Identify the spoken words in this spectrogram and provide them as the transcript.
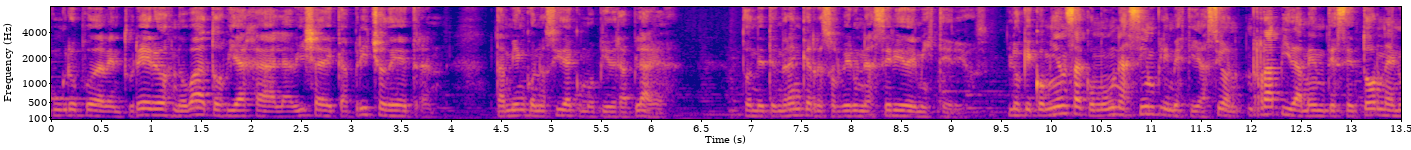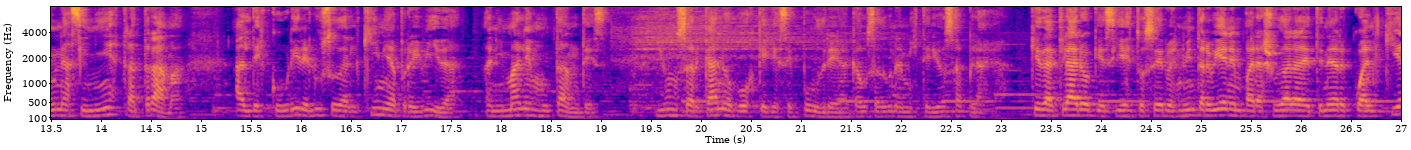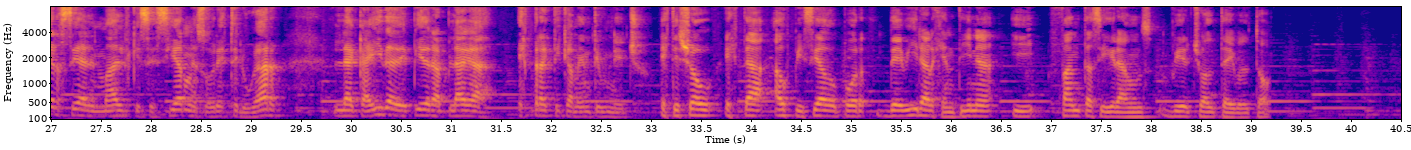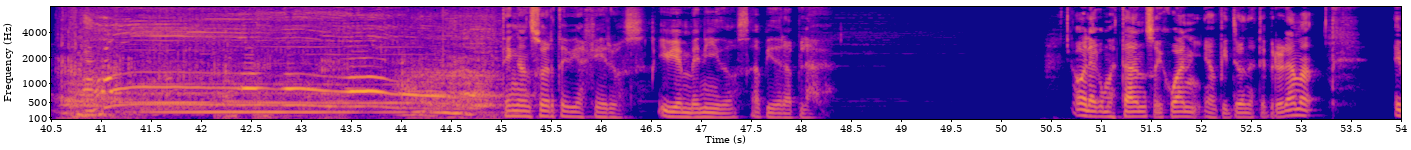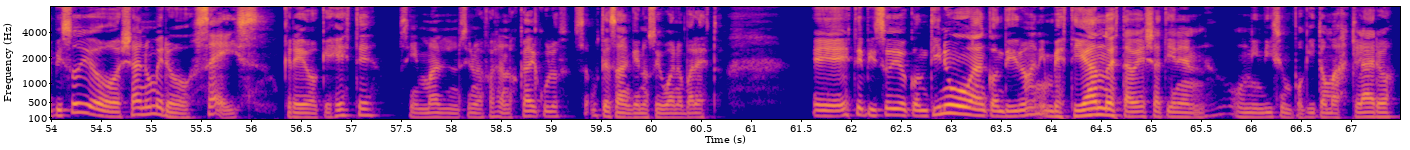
Un grupo de aventureros novatos viaja a la villa de Capricho de Etran, también conocida como Piedra Plaga, donde tendrán que resolver una serie de misterios. Lo que comienza como una simple investigación rápidamente se torna en una siniestra trama al descubrir el uso de alquimia prohibida, animales mutantes y un cercano bosque que se pudre a causa de una misteriosa plaga. Queda claro que si estos héroes no intervienen para ayudar a detener cualquier sea el mal que se cierne sobre este lugar, la caída de Piedra Plaga es prácticamente un hecho. Este show está auspiciado por Devir Argentina y Fantasy Grounds Virtual Tabletop. Tengan suerte viajeros y bienvenidos a Piedra Plaga. Hola, ¿cómo están? Soy Juan anfitrión de este programa. Episodio ya número 6, creo que es este, si mal si no me fallan los cálculos. Ustedes saben que no soy bueno para esto. Eh, este episodio continúan, continúan investigando, esta vez ya tienen un indicio un poquito más claro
